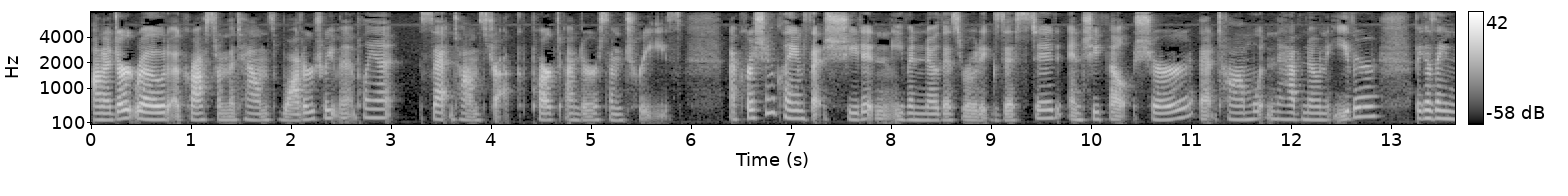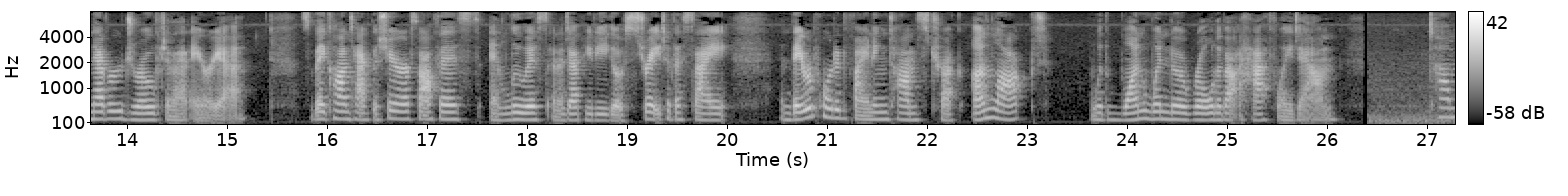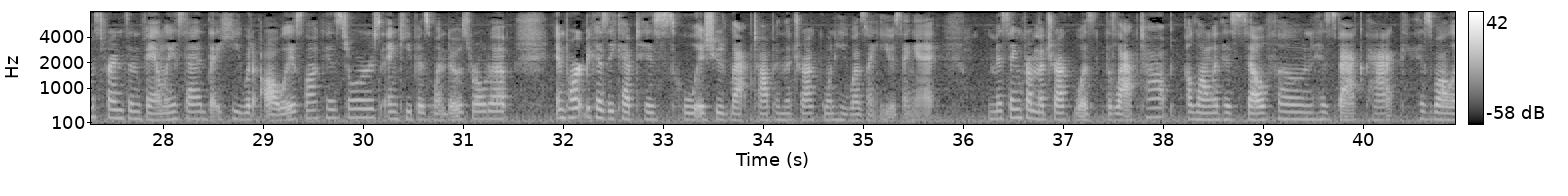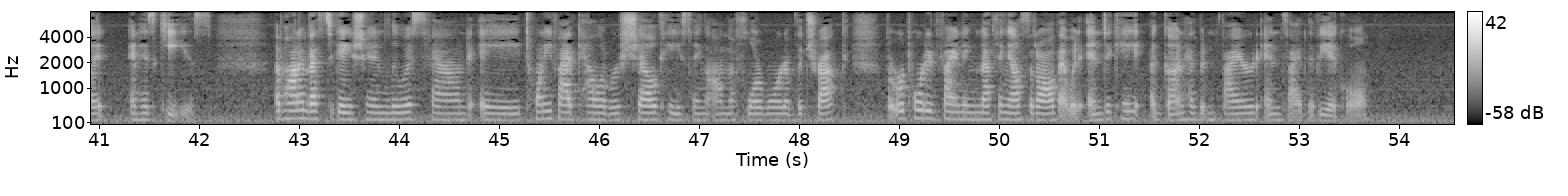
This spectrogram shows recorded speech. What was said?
On a dirt road across from the town's water treatment plant, sat Tom's truck, parked under some trees. Now, Christian claims that she didn't even know this road existed, and she felt sure that Tom wouldn't have known either because they never drove to that area. So they contact the sheriff's office, and Lewis and a deputy go straight to the site, and they reported finding Tom's truck unlocked with one window rolled about halfway down. Tom's friends and family said that he would always lock his doors and keep his windows rolled up, in part because he kept his school issued laptop in the truck when he wasn't using it. Missing from the truck was the laptop, along with his cell phone, his backpack, his wallet, and his keys. Upon investigation, Lewis found a 25 caliber shell casing on the floorboard of the truck, but reported finding nothing else at all that would indicate a gun had been fired inside the vehicle.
